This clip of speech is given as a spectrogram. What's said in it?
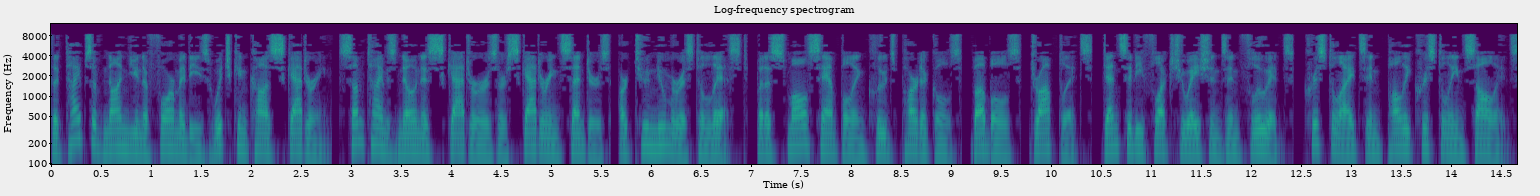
The types of non-uniformities which can cause scattering, sometimes known as scatterers or scattering centers, are too numerous to list, but a small sample includes particles, bubbles, droplets, density fluctuations in fluids, crystallites in polycrystalline solids,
